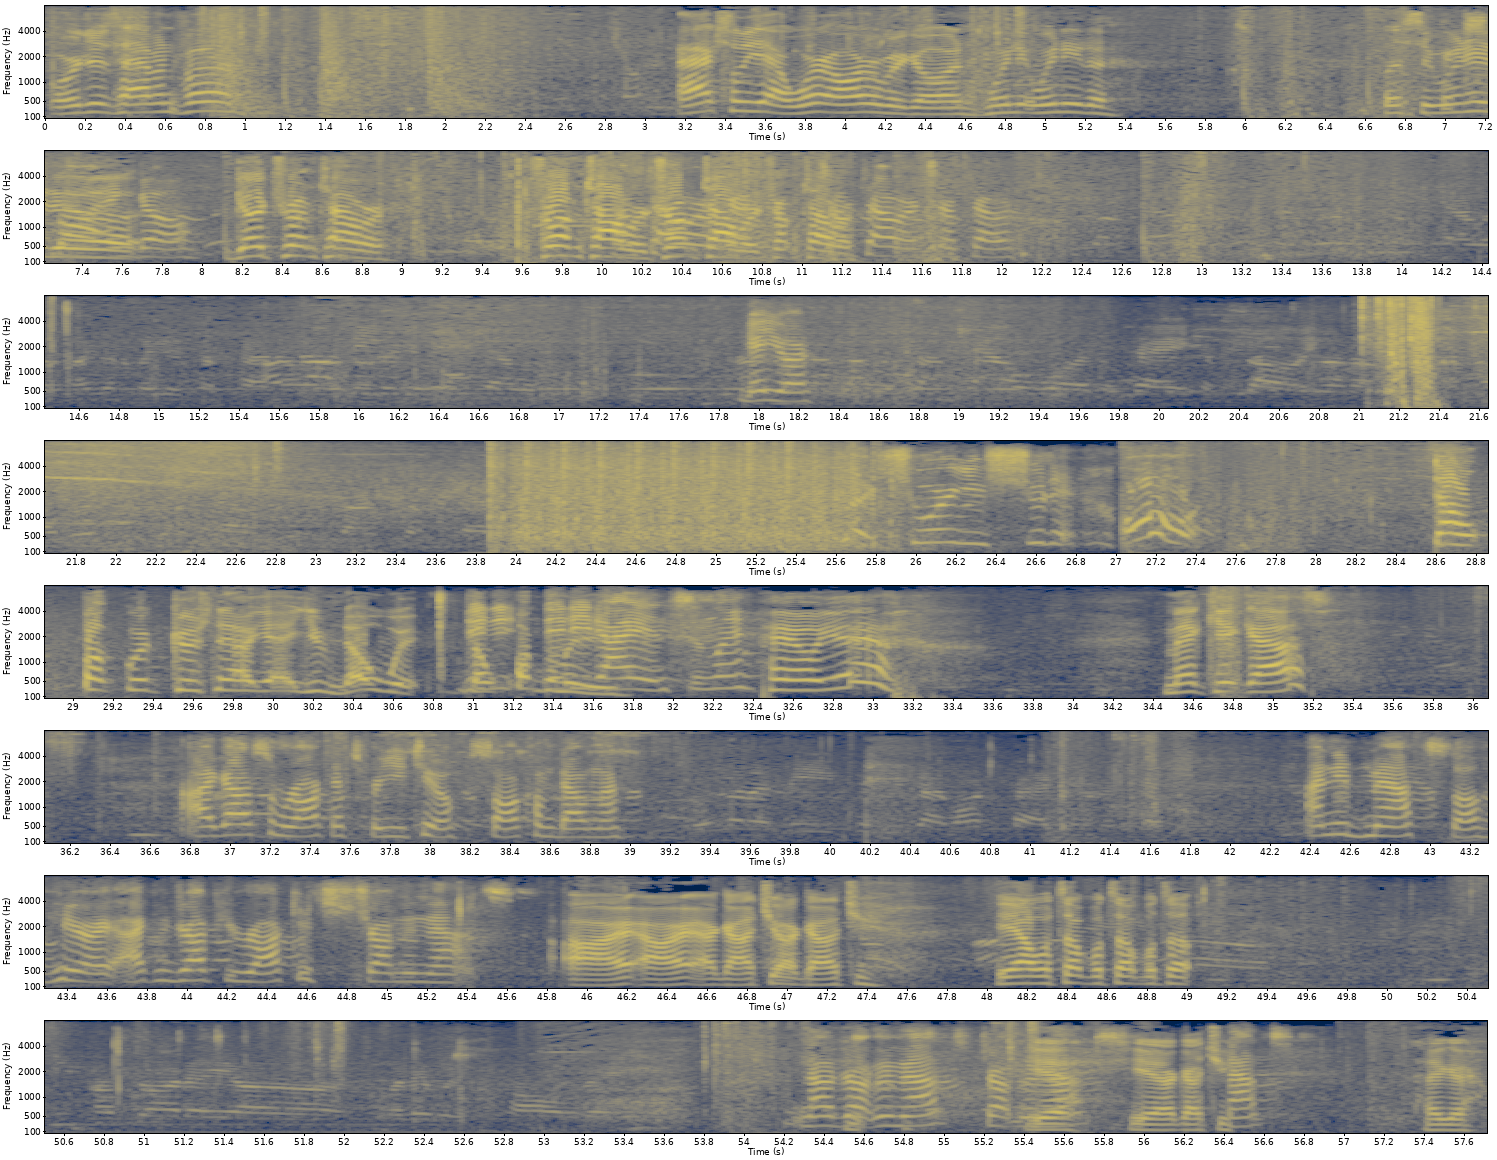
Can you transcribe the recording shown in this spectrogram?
We're just having fun. Actually, yeah, where are we going? We need, we need to... Let's see, we need to... Uh, go. go Trump Tower. Trump Tower, Trump Tower, Trump Tower. Trump Tower, Trump Tower. Yeah, you are. Good, sure you shouldn't. Oh! Don't fuck with Kush now, yeah, you know it. Did, Don't he, fuck did with he me. die instantly? Hell yeah. Med kit, guys. I got some rockets for you too, so I'll come down there. I need mats though. Here, I, I can drop you rockets, just drop me mats. Alright, alright, I got you, I got you. Yeah, what's up, what's up, what's up? Now drop me mats, drop me Yeah, mats. yeah, I got you. Mats. There you go.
